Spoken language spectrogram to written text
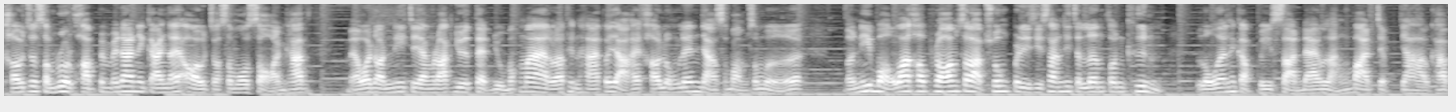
เขาจะสำรวจความเป็นไปได้ในการย้ายออกจากสโมสรครับ แม้ว่าดอนนี่จะยังรักยูเต็ดอยู่มากๆ แล้วเทนฮากก็อยากให้เขาลงเล่นอย่างสม่ำเสมอตอนนี้บอกว่าเขาพร้อมสำหรับช่วงปรีซีซั่นที่จะเริ่มต้นขึ้น ลงเล่นให้กับปีศาจแดงหลังบาดเจ็บยาวครับ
